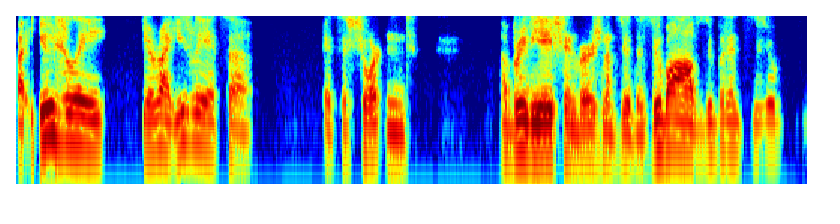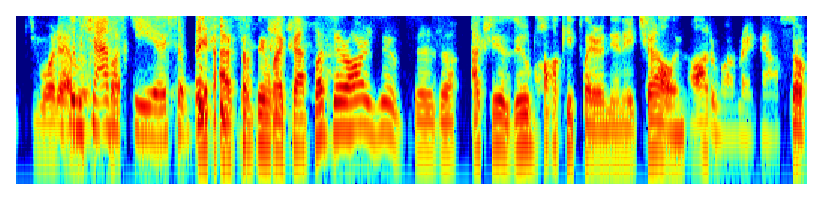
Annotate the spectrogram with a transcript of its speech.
but usually you're right. Usually it's a it's a shortened abbreviation version of Zub, the Zubov, Zubinets, Zub, whatever. Zubchovsky or something. yeah, something like that. But there are Zubs. There's a, actually a Zub hockey player in the NHL in Ottawa right now. So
